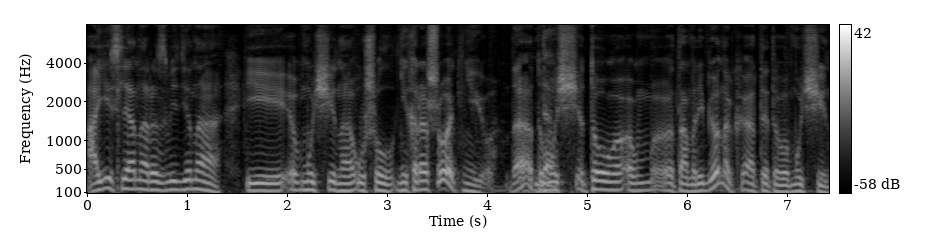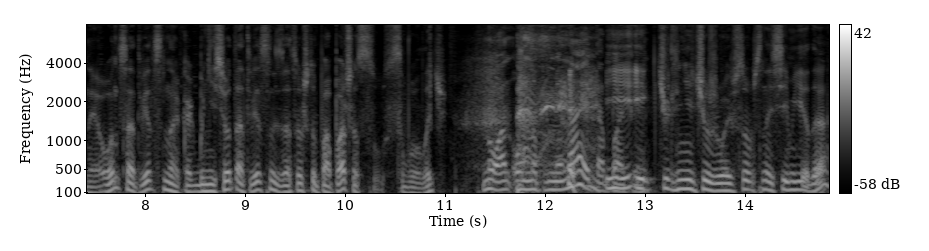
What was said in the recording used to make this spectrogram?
А если она разведена и мужчина ушел нехорошо от нее, да, то, Да. мужч- то там ребенок от этого мужчины, он, соответственно, как бы несет ответственность за то, что папаша сволочь. Ну, он, он напоминает о И, папе. и чуть ли не чужой в собственной семье, да?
